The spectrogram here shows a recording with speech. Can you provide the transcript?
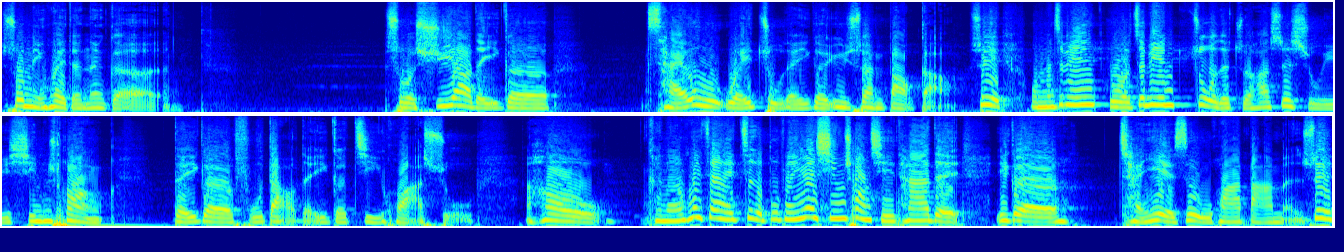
说明会的那个所需要的一个财务为主的一个预算报告，所以我们这边我这边做的主要是属于新创的一个辅导的一个计划书，然后可能会在这个部分，因为新创其实它的一个。产业也是五花八门，所以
